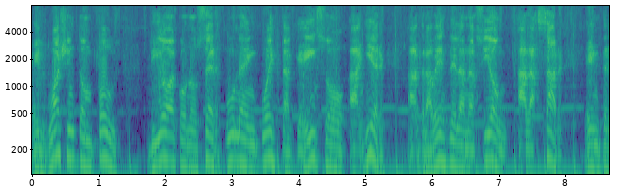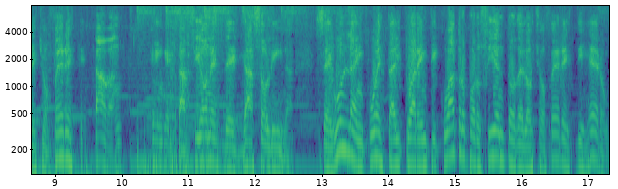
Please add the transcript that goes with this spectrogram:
El Washington Post dio a conocer una encuesta que hizo ayer a través de la Nación al azar entre choferes que estaban en estaciones de gasolina. Según la encuesta, el 44% de los choferes dijeron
